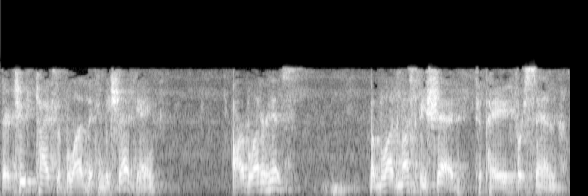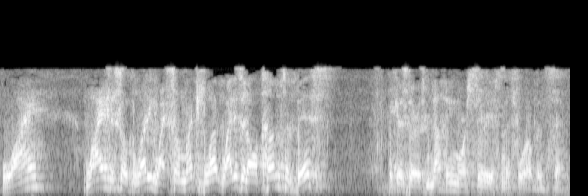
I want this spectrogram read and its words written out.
There are two types of blood that can be shed, gang. Our blood or his. But blood must be shed to pay for sin. Why? Why is it so bloody? Why so much blood? Why does it all come to this? Because there is nothing more serious in this world than sin.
